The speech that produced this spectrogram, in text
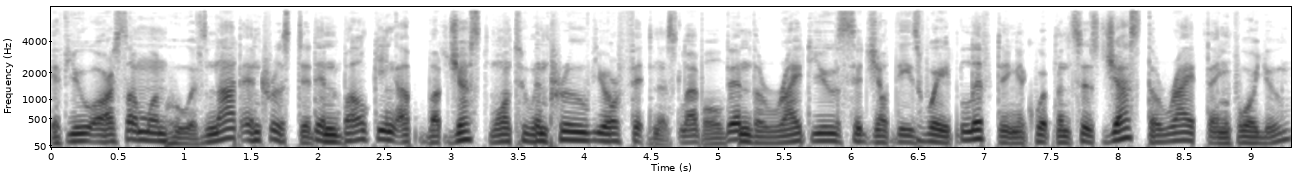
If you are someone who is not interested in bulking up but just want to improve your fitness level then the right usage of these weightlifting equipments is just the right thing for you.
